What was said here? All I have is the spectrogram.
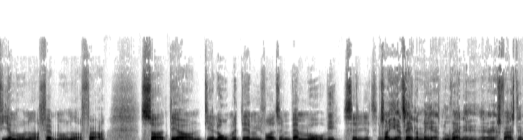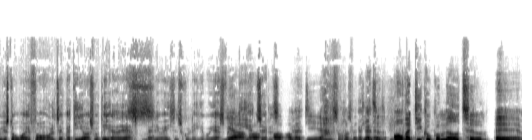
fire måneder og fem måneder før. Så det er jo en dialog med dem i forhold til, hvad må vi sælge til? Så I har talt med jeres nuværende, øh, jeres første investorer i forhold til, hvad de også vurderede, at jeres valuation skulle ligge på, jeres ja, værdiansættelse. Og, og, og, ja. værdi, ja, vores værdiansættelse. og hvad de kunne gå med til, øh,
